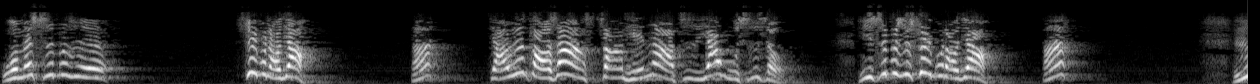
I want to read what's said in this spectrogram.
我们是不是睡不着觉啊？假如早上涨停了，只压五十手，你是不是睡不着觉啊？如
